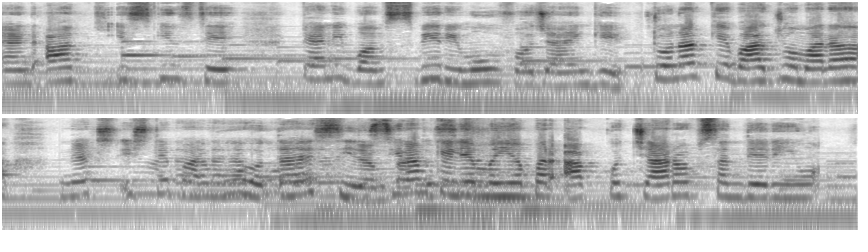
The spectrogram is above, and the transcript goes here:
एंड आपकी स्किन से टैनी बम्स भी रिमूव हो जाएँगे। टोनर के बाद जो हमारा नेक्स्ट स्टेप आता है वो होता है सीरम सीरम के लिए मैं यहाँ पर आपको चार ऑप्शन दे रही हूँ।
